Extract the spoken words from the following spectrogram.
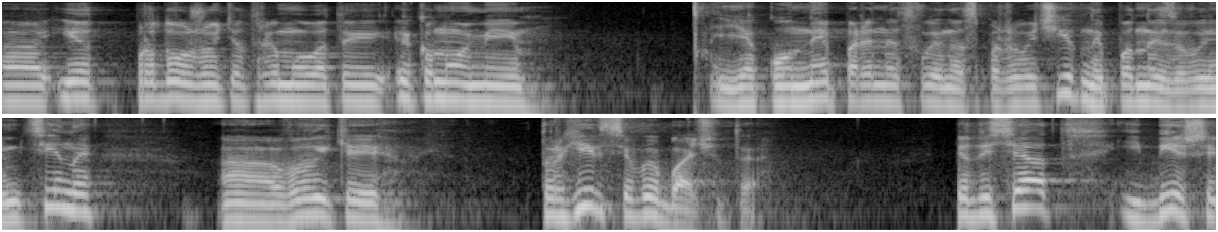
е, і продовжують отримувати економії, яку не перенесли на споживачів, не понизили їм ціни, е, великі торгівці, ви бачите. 50 і більше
